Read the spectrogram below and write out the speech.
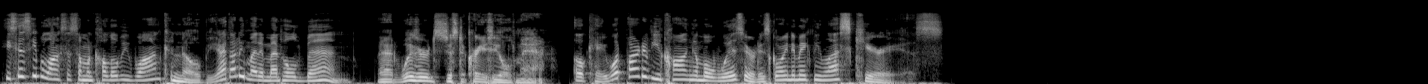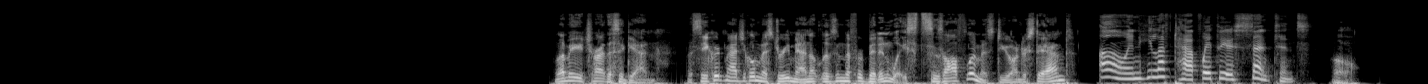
He says he belongs to someone called Obi-Wan Kenobi. I thought he might have meant old Ben. That wizard's just a crazy old man. Okay, what part of you calling him a wizard is going to make me less curious? Let me try this again. The secret magical mystery man that lives in the Forbidden Wastes is off limits, do you understand? Oh, and he left halfway through his sentence. Oh.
